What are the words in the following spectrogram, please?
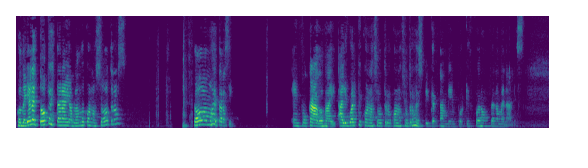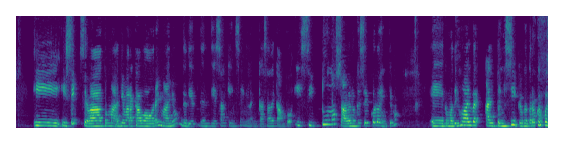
cuando ella le toque estar ahí hablando con nosotros, todos vamos a estar así, enfocados ahí, al igual que con, los otros, con los otros speakers también, porque fueron fenomenales. Y, y, sí, se va a tomar, llevar a cabo ahora en mayo, de 10, del 10 al 15 en, la, en Casa de Campo. Y si tú no sabes lo que es círculo íntimo, eh, como dijo Albert al principio, que creo que fue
